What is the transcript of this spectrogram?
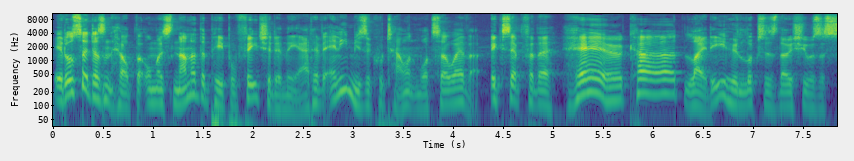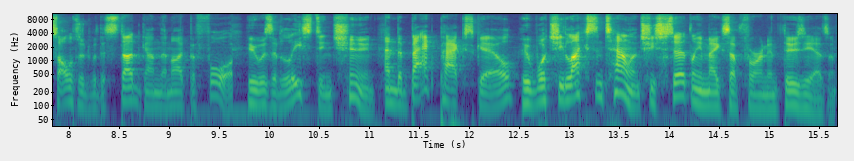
It also doesn't help that almost none of the people featured in the ad have any musical talent whatsoever, except for the haircut lady who looks as though she was assaulted with a stud gun the night before, who was at least in tune, and the backpacks girl, who what she lacks in talent, she certainly makes up for in enthusiasm.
